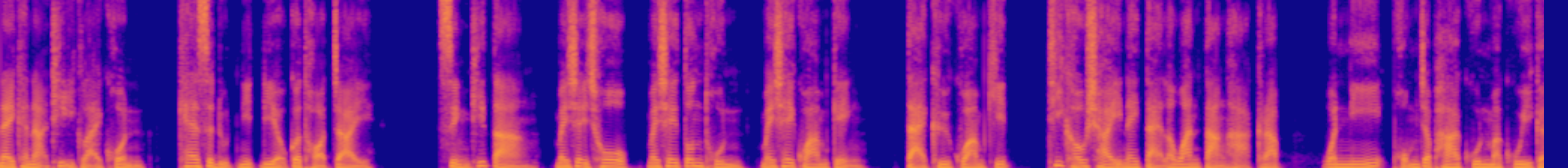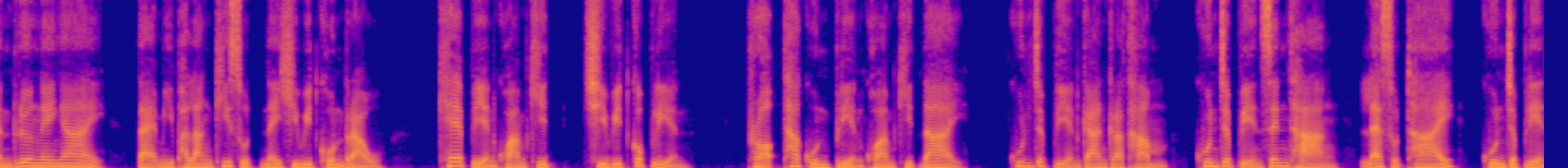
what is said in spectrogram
ในขณะที่อีกหลายคน แค่สะดุดนิดเดียวก็ถอดใจ สิ่งที่ต่างไม่ใช่โชค ไม่ใช่ต้นทุน ไม่ใช่ความเก่ง แต่คือความคิดที่เขาใช้ในแต่ละวันต่างหากครับ วันนี้ผมจะพาคุณมาคุยกันเรื่องง่าย ๆ แต่มีพลังที่สุดในชีวิตคนเรา แค่เปลี่ยนความคิด ชีวิตก็เปลี่ยน เพราะถ้าคุณเปลี่ยนความคิดได้ คุณจะเปลี่ยนการกระทำคุณจะเปลี่ยนเส้นทาง และสุดท้าย คุณจะเปลี่ยน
